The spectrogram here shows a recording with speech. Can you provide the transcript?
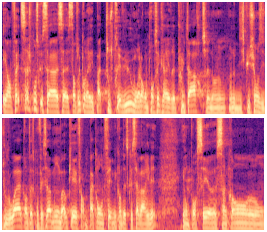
Et en fait, ça, je pense que ça, ça- c'est un truc qu'on n'avait pas tous prévu, ou alors on pensait que ça arriverait plus tard. Dans, notre discussion, on se dit toujours, ouais, quand est-ce qu'on fait ça? Bon, bah ok, enfin, pas quand on le fait, mais quand est-ce que ça va arriver? Et on pensait 5 ans,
